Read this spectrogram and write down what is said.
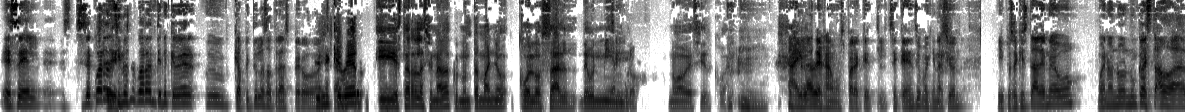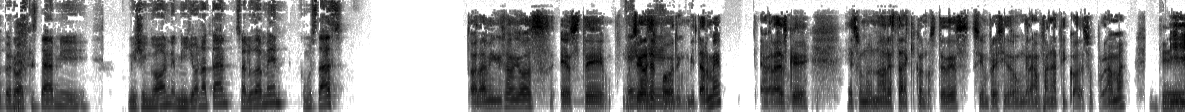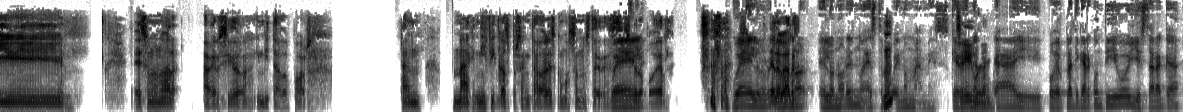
es él. Si se acuerdan, Sí. si no se acuerdan, tiene que ver uh, capítulos atrás, pero tiene que ver y está relacionado con un tamaño colosal de un miembro. No voy a decir cuál. Ahí la dejamos para que se quede en su imaginación. Y pues aquí está de nuevo. Bueno, no, nunca ha estado, pero aquí está mi, mi chingón, mi Jonathan. Salúdame, ¿cómo estás? Hola amigos amigos, este, muchas gracias por invitarme. La verdad es que es un honor estar aquí con ustedes. Siempre he sido un gran fanático de su programa y es un honor haber sido invitado por tan magníficos presentadores como son ustedes. Güey. Espero poder. Güey, el honor, el honor- el honor es nuestro, ¿Mm? güey, no mames. Que Sí, vengas güey. acá y poder platicar contigo y estar acá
